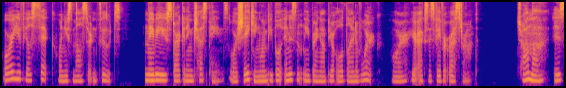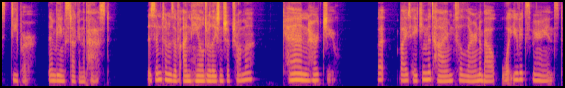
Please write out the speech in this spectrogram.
or you feel sick when you smell certain foods. Maybe you start getting chest pains or shaking when people innocently bring up your old line of work or your ex's favorite restaurant. Trauma is deeper than being stuck in the past. The symptoms of unhealed relationship trauma can hurt you. But by taking the time to learn about what you've experienced,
